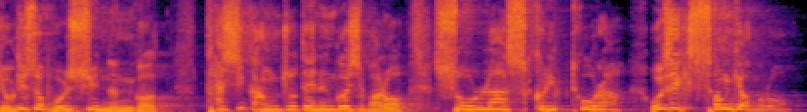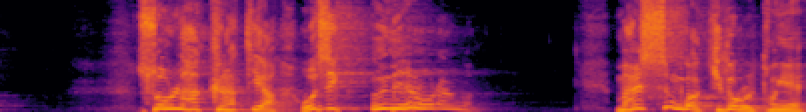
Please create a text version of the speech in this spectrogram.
여기서 볼 수 있는 것, 다시 강조되는 것이 바로 솔라 스크립토라, 오직 성경으로. 솔라 그라티아, 오직 은혜로라는 겁니다. 말씀과 기도를 통해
